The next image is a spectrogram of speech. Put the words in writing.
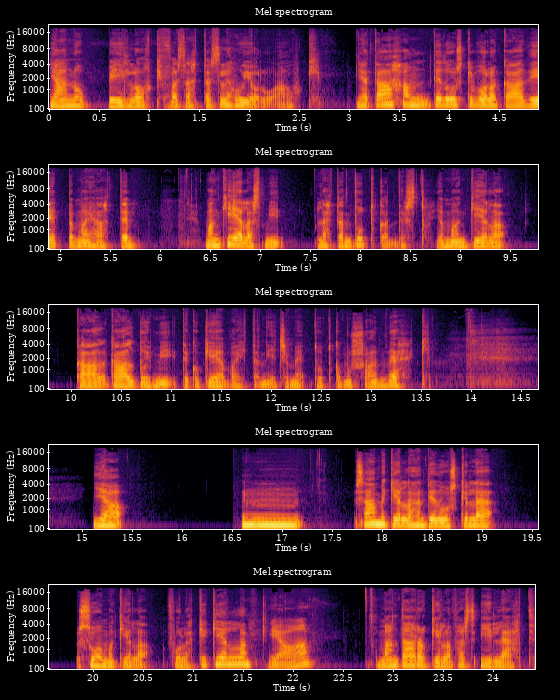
ja nuppi lohki fasahtaiselle hujolu auki. Ja tähän tietysti volkaa dieppä jahte, man kielas mi lähtän tutkantesto ja man kiela kaaltui mi teko kievaihtani, että me tutkamus saan vähki. Ja mm, saamekiellähän tietysti lää suomakielä fuolakkikielä. Joo. Man tarokielä fast i läht.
